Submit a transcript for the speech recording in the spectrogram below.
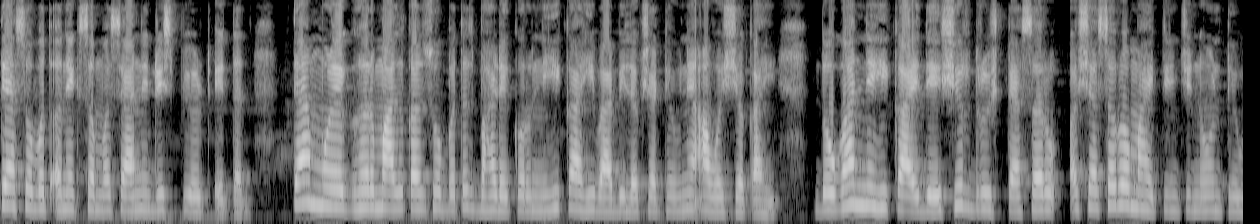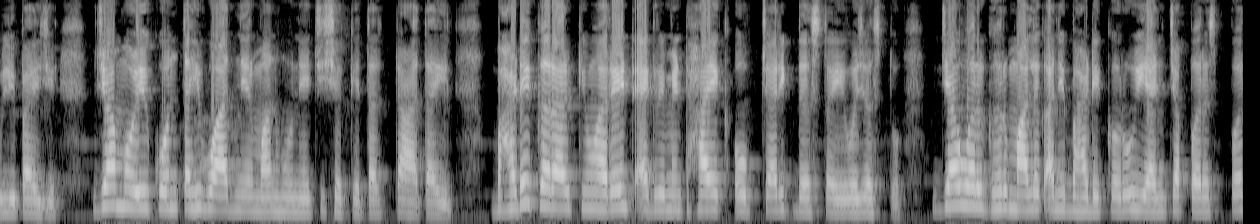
त्यासोबत अनेक समस्या आणि डिस्प्यूट येतात. त्यामुळे घर मालकांसोबतच भाडेकरूंनीही काही बाबी लक्षात ठेवणे आवश्यक आहे. दोघांनीही कायदेशीरदृष्ट्या सर्व अशा सर्व माहितींची नोंद ठेवली पाहिजे ज्यामुळे कोणताही वाद निर्माण होण्याची शक्यता टाळता येईल. भाडे करार किंवा रेंट ॲग्रीमेंट हा एक औपचारिक दस्तऐवज असतो ज्यावर घर मालक आणि भाडेकरू यांच्या परस्पर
